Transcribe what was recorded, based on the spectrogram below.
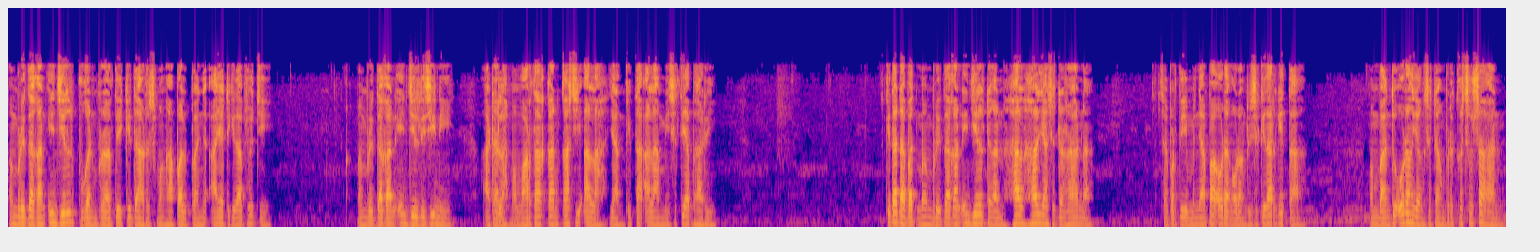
Memberitakan Injil bukan berarti kita harus menghafal banyak ayat di kitab suci. Memberitakan Injil di sini adalah mewartakan kasih Allah yang kita alami setiap hari. Kita dapat memberitakan Injil dengan hal-hal yang sederhana, seperti menyapa orang-orang di sekitar kita, membantu orang yang sedang berkesusahan,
